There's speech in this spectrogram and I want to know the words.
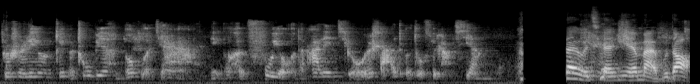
就是令这个周边很多国家啊，那个很富有的阿联酋、沙特都非常羡慕。再有钱你也买不到。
